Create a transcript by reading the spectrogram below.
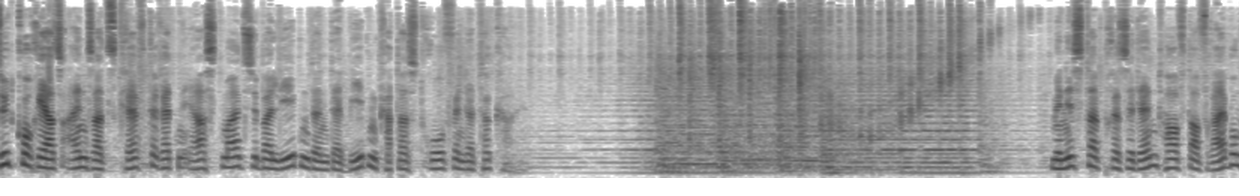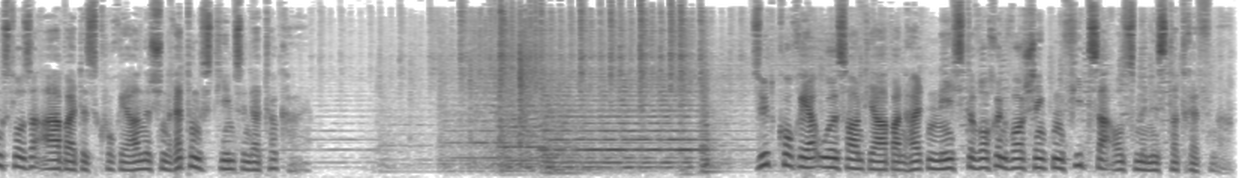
Südkoreas Einsatzkräfte retten erstmals Überlebenden der Bebenkatastrophe in der Türkei. Ministerpräsident hofft auf reibungslose Arbeit des koreanischen Rettungsteams in der Türkei. Südkorea, USA und Japan halten nächste Woche in Washington Vize-Außenministertreffen ab.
